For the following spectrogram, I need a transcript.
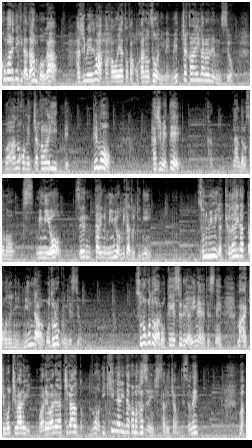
運ばれてきたダンボが、初めは母親とか他の象にね、めっちゃ可愛がられるんですよ。わ、あの子めっちゃ可愛いって。でも、初めて、なんだろう、その耳を、全体の耳を見たときに、その耳が巨大だったことにみんなは驚くんですよ。そのことが露呈するや否やですね、まあ気持ち悪い、我々は違うと、もういきなり仲間外れにされちゃうんですよね。まあ、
